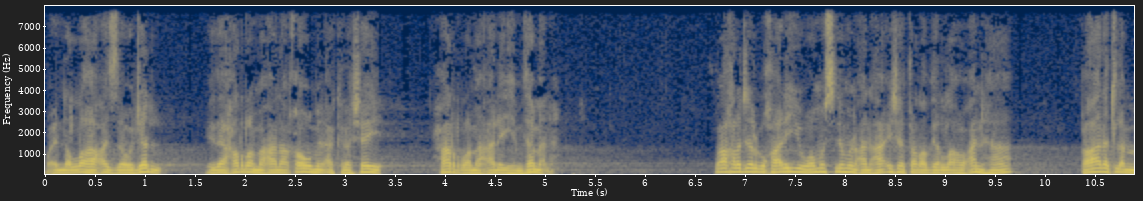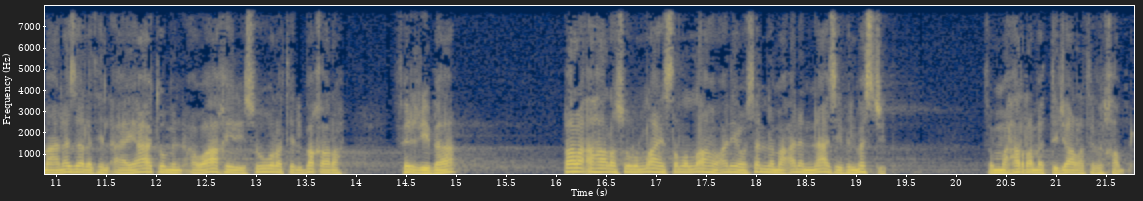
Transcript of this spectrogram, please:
وإن الله عز وجل إذا حرم على قوم أكل شيء حرم عليهم ثمنه. وأخرج البخاري ومسلم عن عائشة رضي الله عنها قالت لما نزلت الآيات من أواخر سورة البقرة في الربا قرأها رسول الله صلى الله عليه وسلم على الناس في المسجد ثم حرم التجارة في الخمر.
